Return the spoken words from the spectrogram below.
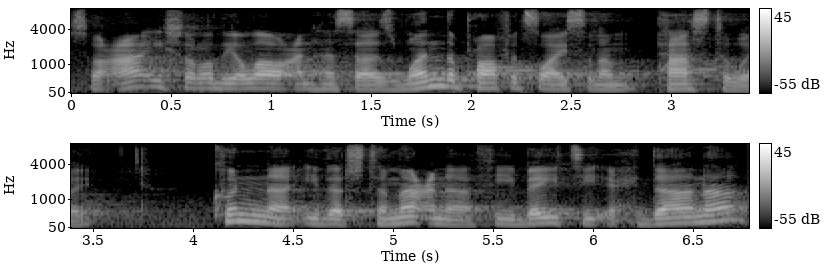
So Aisha radiallahu anha says, when the Prophet ﷺ passed away, كنا إذا اجتمعنا في بيت إحدانا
